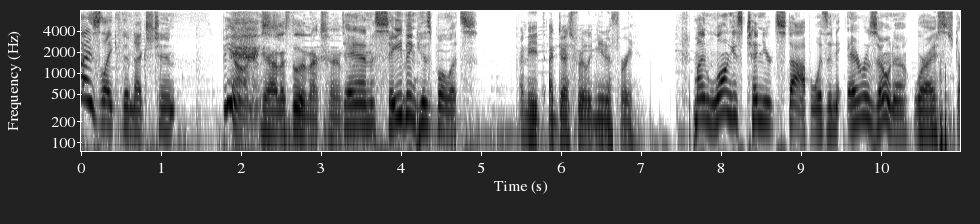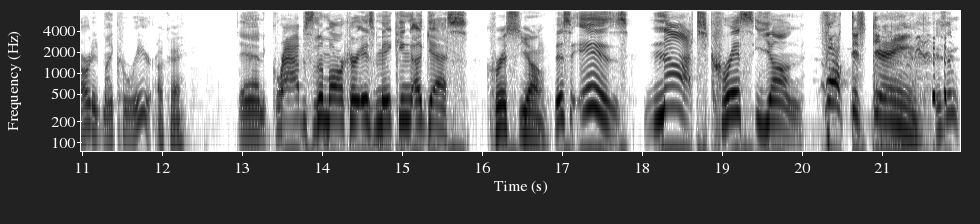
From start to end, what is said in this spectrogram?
guys like the next hint? Be honest. Yeah, let's do the next hint. Dan saving his bullets. I need. I desperately need a three. My longest tenured stop was in Arizona, where I started my career. Okay. Dan grabs the marker, is making a guess. Chris Young. This is not Chris Young. Fuck this game. Isn't?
